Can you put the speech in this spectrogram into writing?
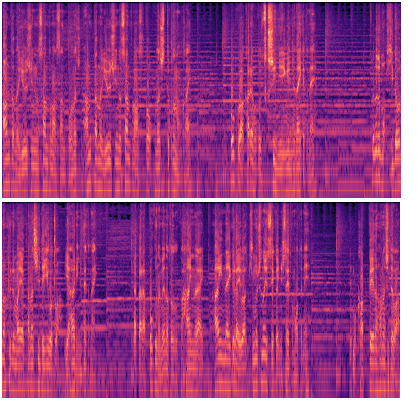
あんたの友人のサントマンさんと同じ、あんたの友人のサントマンさんと同じってことなのかい？僕は彼ほど美しい人間じゃないけどね。それでも非道な振る舞いや悲しい出来事はやはり見たくない。だから僕の目の届く範囲内、範囲内ぐらいは気持ちのいい世界にしたいと思ってね。でも合併の話では、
